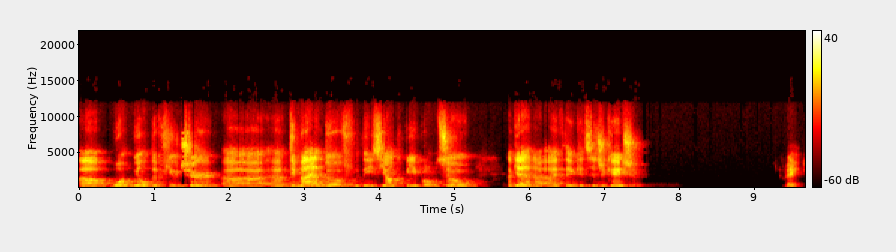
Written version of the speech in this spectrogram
uh, what will the future uh, uh, demand of these young people. So again, I, I think it's education. Great.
